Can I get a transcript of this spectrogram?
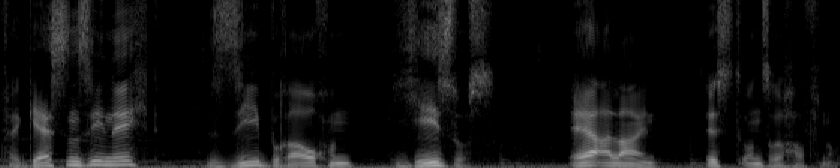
vergessen Sie nicht, Sie brauchen Jesus. Er allein ist unsere Hoffnung.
